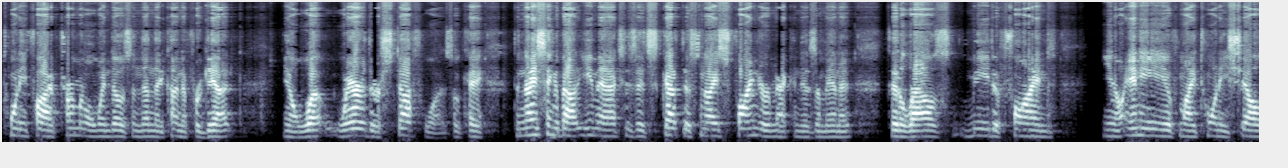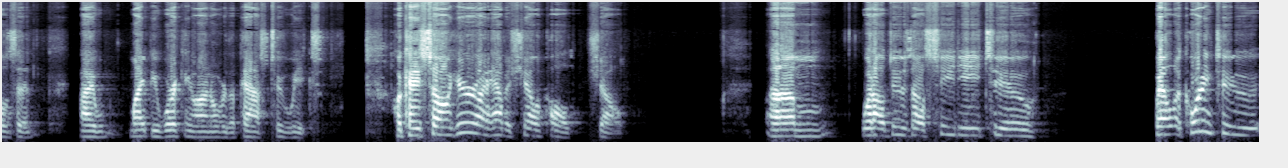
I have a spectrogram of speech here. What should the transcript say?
25 terminal windows and then they kind of forget you know, what, where their stuff was, okay? The nice thing about Emacs is it's got this nice finder mechanism in it that allows me to find, you know, any of my 20 shells that I might be working on over the past two weeks. Okay, so here I have a shell called shell. Um, what I'll do is I'll cd to, well, according to,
